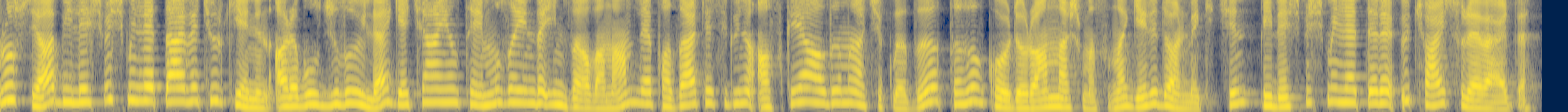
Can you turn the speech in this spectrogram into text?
Rusya, Birleşmiş Milletler ve Türkiye'nin arabuluculuğuyla geçen yıl Temmuz ayında imzalanan ve pazartesi günü askıya aldığını açıkladığı Tahıl Koridoru Anlaşması'na geri dönmek için Birleşmiş Milletler'e 3 ay süre verdi.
